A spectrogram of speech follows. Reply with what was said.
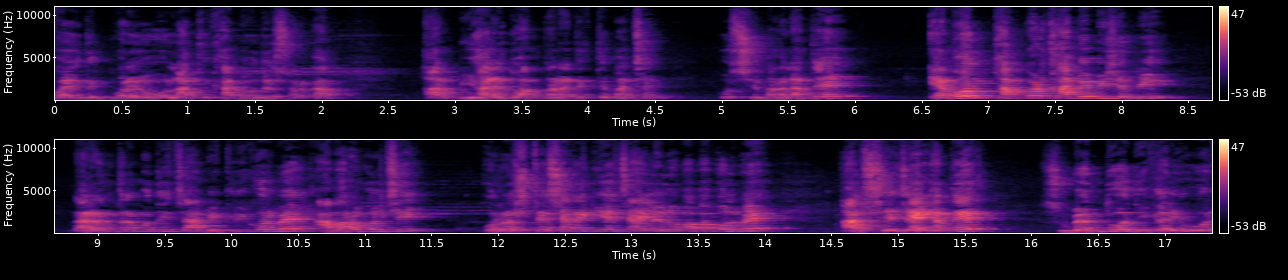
কয়েকদিন পরে ও লাথি খাবে ওদের সরকার। আর বিহারে তো আপনারা দেখতে পাচ্ছেন, পশ্চিমবাংলাতে এমন থাপ্পড় খাবে বিজেপি। নরেন্দ্র মোদী চা বিক্রি করবে, আবারও বলছি, কোন স্টেশনে গিয়ে চাইলেলো বাবা বলবে, আর সে জায়গাতে শুভেন্দু অধিকারী ওর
